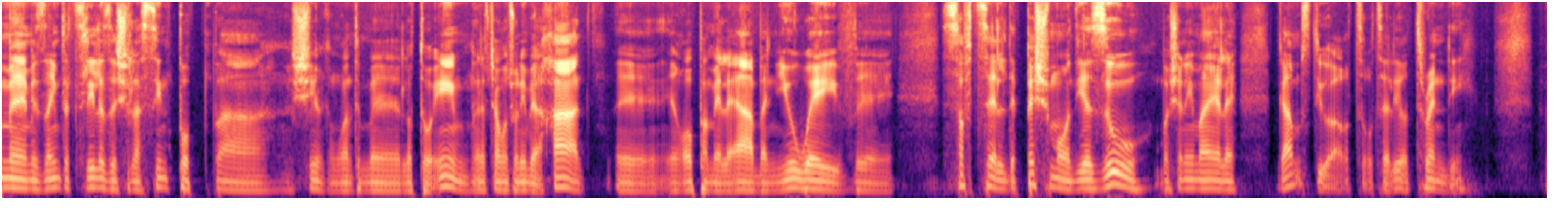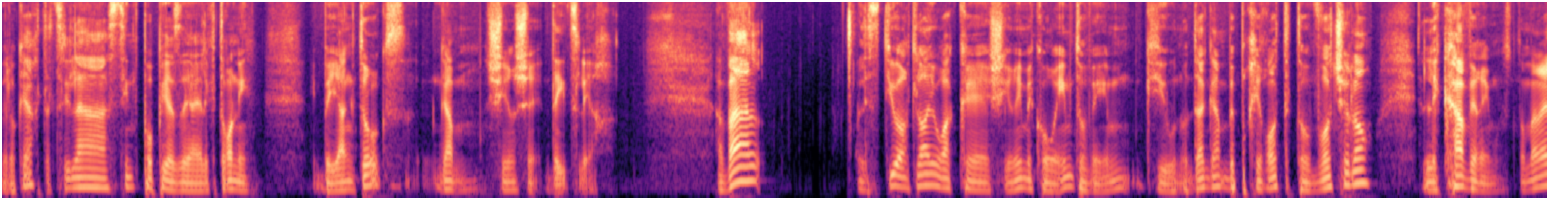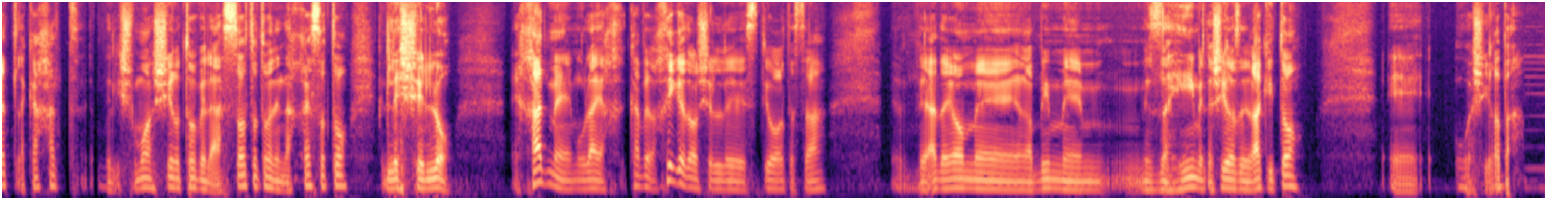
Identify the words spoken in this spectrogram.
אה, מזהים את הצליל הזה של ה synth pop בשיר, כמובן אתם אה, לא טועים, 1981, אה, אירופה מלאה ב new wave, סופט סל, דפש מוד, יזו בשנים האלה. גם סטיוארט רוצה להיות טרנדי, ולוקח את הצליל הסינט פופי הזה, האלקטרוני, ב Young Turks, גם שיר שדי הצליח. אבל לסטיוארט לא היו רק אה, שירים מקוריים טובים, כי הוא נודע גם בבחירות הטובות שלו לקאברים. זאת אומרת, לקחת ולשמוע שיר טוב ולעשות אותו, לנכס אותו לשלו. אחד מהם, אולי הקאבר הכי גדול של אה, סטיוארט עשה, ועד היום אה, רבים מזהים את השיר הזה רק איתו, הוא השיר הבא.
